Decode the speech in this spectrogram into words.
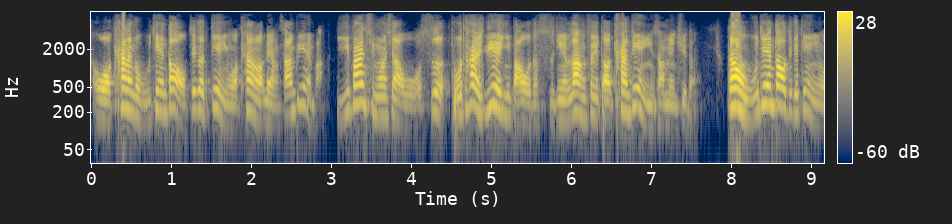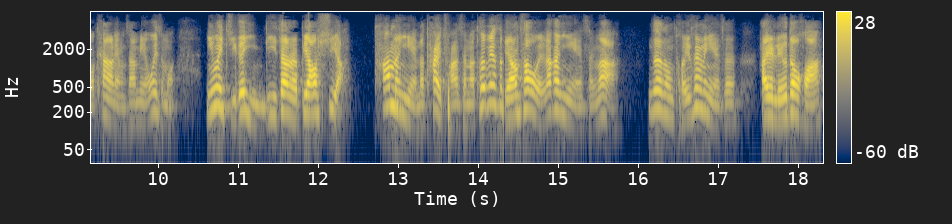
我看那个《无间道》这个电影，我看了两三遍吧。一般情况下，我是不太愿意把我的时间浪费到看电影上面去的。但《无间道》这个电影我看了两三遍，为什么？因为几个影帝在那飙戏啊，他们演的太传神了，特别是梁朝伟那个眼神啊。那种颓废的眼神，还有刘德华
